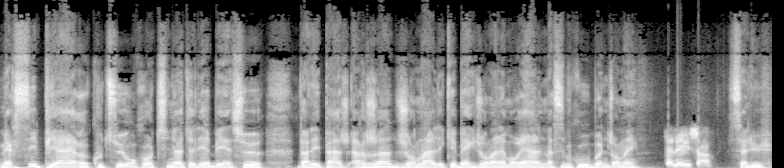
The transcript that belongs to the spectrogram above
Merci, Pierre Couture. On continue à te lire, bien sûr, dans les pages argent du Journal de Québec, Journal de Montréal. Merci beaucoup. Bonne journée. Salut, Richard. Salut.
